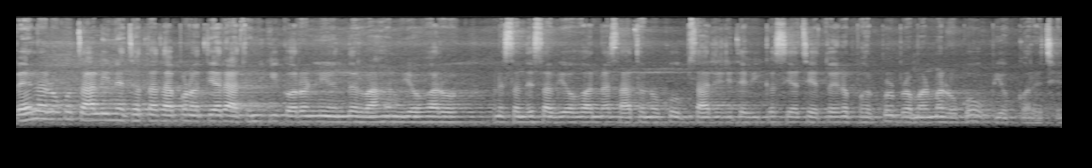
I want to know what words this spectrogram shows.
પહેલાં લોકો ચાલીને જતા હતા, પણ અત્યારે આધુનિકીકરણની અંદર વાહન વ્યવહારો અને સંદેશા વ્યવહારના સાધનો ખૂબ સારી રીતે વિકસ્યા છે, તો એનો ભરપૂર પ્રમાણમાં લોકો ઉપયોગ કરે છે.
